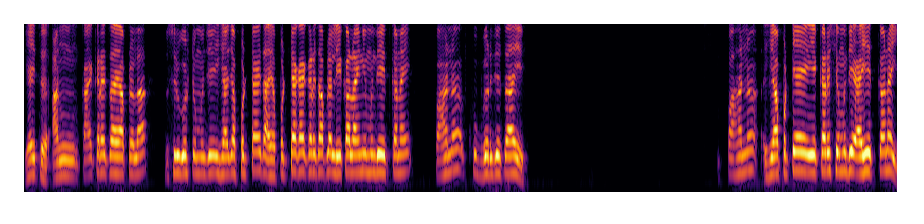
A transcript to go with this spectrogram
घ्यायचं. आणि काय करायचं आहे आपल्याला? दुसरी गोष्ट म्हणजे ह्या ज्या पट्ट्या आहेत ह्या पट्ट्या काय करायचं? आपल्याला एका लाईनीमध्ये आहेत का नाही? पाहणं खूप गरजेचं आहे. पाहणं ह्या पट्ट्या एका रेषेमध्ये आहेत का नाही?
